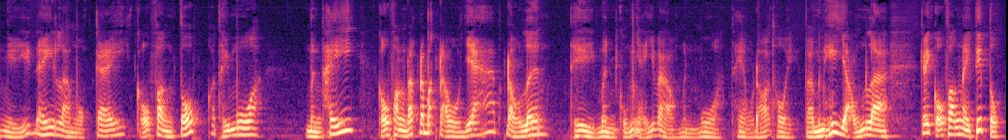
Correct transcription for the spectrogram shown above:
nghĩ đây là một cái cổ phần tốt có thể mua. Mình thấy cổ phần đất đó bắt đầu giá bắt đầu lên thì mình cũng nhảy vào mình mua theo đó thôi. Và mình hy vọng là cái cổ phần này tiếp tục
